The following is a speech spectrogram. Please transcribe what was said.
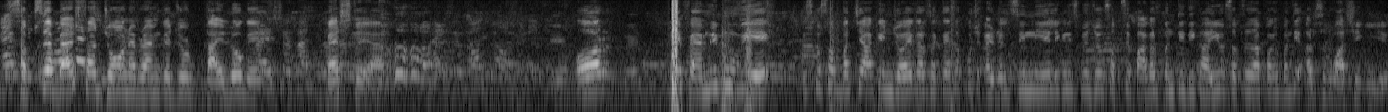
हैं। सबसे बेस्ट था जॉन अब्राहम के जो डायलॉग है बेस्ट है यार। और ये फैमिली मूवी है इसको सब बच्चे आके एंजॉय कर सकते हैं ऐसा कुछ एडल्ट सीन नहीं है लेकिन इसमें जो सबसे पागलपंती दिखाई है वो सबसे ज़्यादा पागलपंती अरशद वाशी की है।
